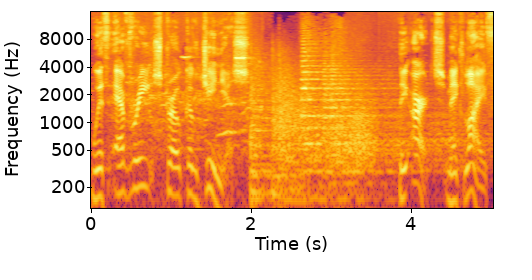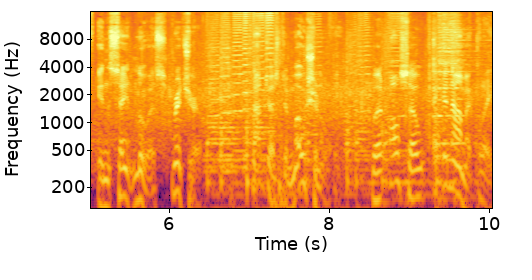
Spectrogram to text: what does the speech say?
with every stroke of genius, the arts make life in St. Louis richer, not just emotionally, but also economically.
